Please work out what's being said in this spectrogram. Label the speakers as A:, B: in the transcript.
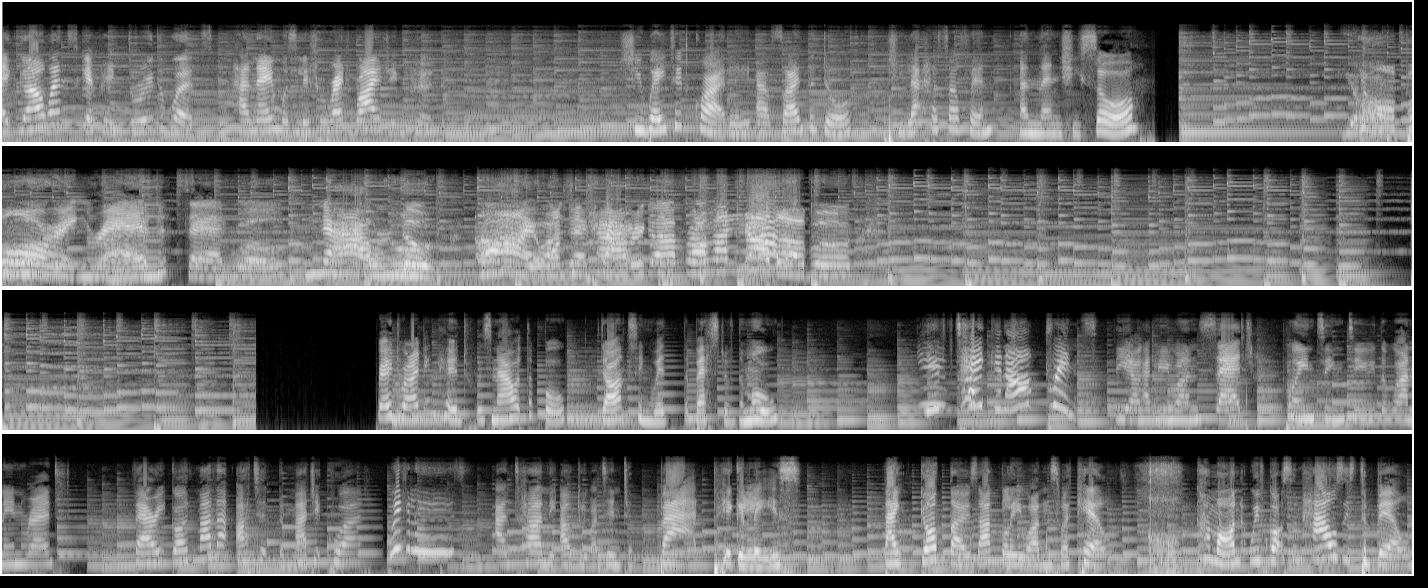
A: A girl went skipping through the woods. Her name was Little Red Riding Hood.
B: She waited quietly outside the door. She let herself in, and then she saw.
A: You're boring, Red, said Wolf. Now look, I want a character from
B: Red Riding Hood was now at the ball, dancing with the best of them all.
A: You've taken our prince, the ugly one said,
B: pointing to the one in red.
A: Fairy Godmother uttered the magic word, Wigglies, and turned the ugly ones into bad pigglies. Thank God those ugly ones were killed. Come on, we've got some houses to build.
